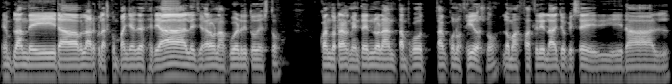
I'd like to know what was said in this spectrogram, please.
en plan de ir a hablar con las compañías de cereales, llegar a un acuerdo y todo esto, cuando realmente no eran tampoco tan conocidos, ¿no? Lo más fácil era, yo qué sé, ir al,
